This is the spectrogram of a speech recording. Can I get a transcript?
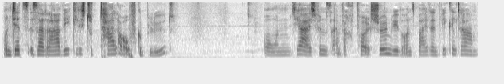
Und jetzt ist er da wirklich total aufgeblüht. Und ja, ich finde es einfach voll schön, wie wir uns beide entwickelt haben.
